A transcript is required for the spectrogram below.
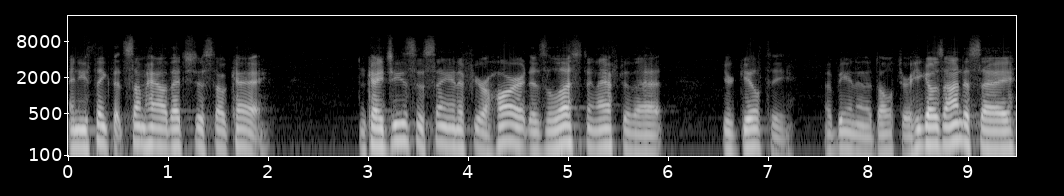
and you think that somehow that's just okay. Okay, Jesus is saying if your heart is lusting after that, you're guilty of being an adulterer. He goes on to say,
